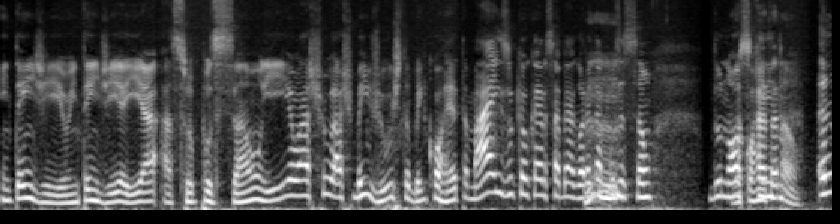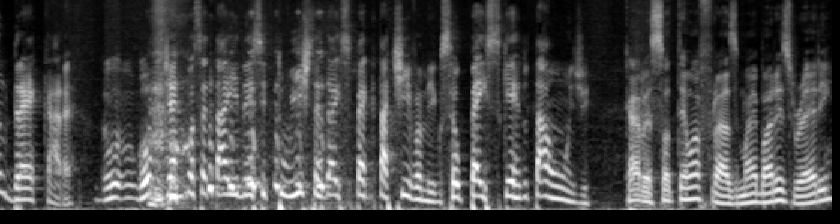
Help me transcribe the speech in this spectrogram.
Entendi, eu entendi aí a, a sua posição e eu acho, acho bem justa, bem correta, mas o que eu quero saber agora é da posição do nosso Não é correta, querido André, cara. Onde é que você tá aí nesse twister da expectativa, amigo? Seu pé esquerdo tá onde? Cara, só tem uma frase: My body's ready,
